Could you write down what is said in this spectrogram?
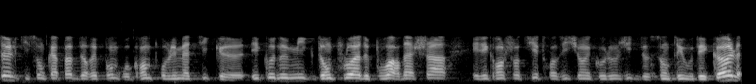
seules qui sont capables de répondre aux grandes problématiques euh, économiques, d'emploi, de pouvoir d'achat et les grands chantiers de transition écologique, de santé ou d'école.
